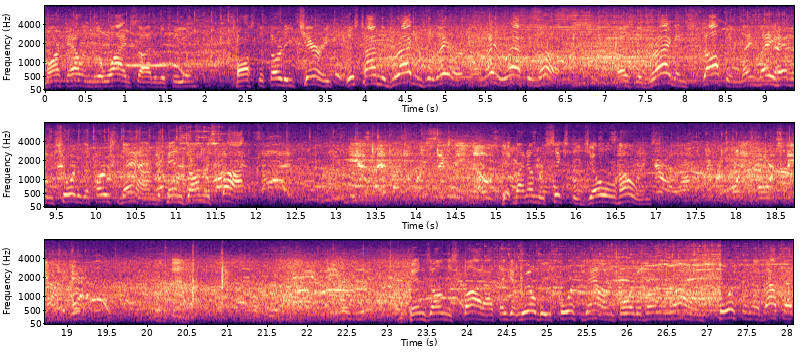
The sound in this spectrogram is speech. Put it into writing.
Mark Allen to the wide side of the field. Toss to 30, Cherry. This time the Dragons are there, and they wrap him up. As the Dragons stop him, they may have him short of the first down. Depends on the spot. inside. He by number 60. Hit by number 60, Joel Holmes. Carroll along with number 24, Stephen Moore. Depends on the spot. I think it will be fourth down for the Vernon Lions. Fourth and about that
